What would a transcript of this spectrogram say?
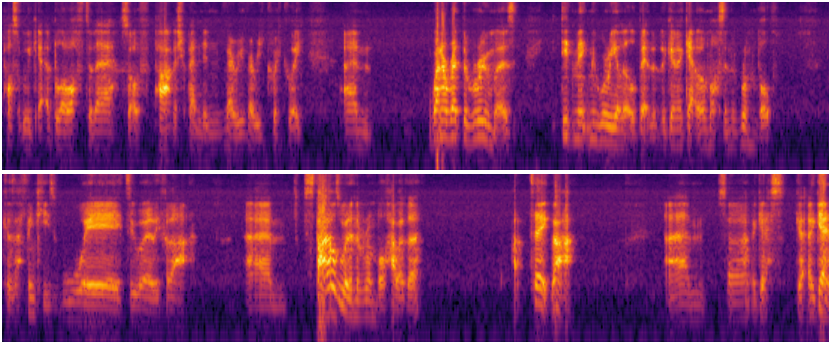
possibly get a blow off to their sort of partnership ending very, very quickly. Um, when I read the rumours, it did make me worry a little bit that they're going to get Omos in the Rumble because I think he's way too early for that. Um, Styles winning the Rumble, however, I'd take that. Um, so I guess again,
